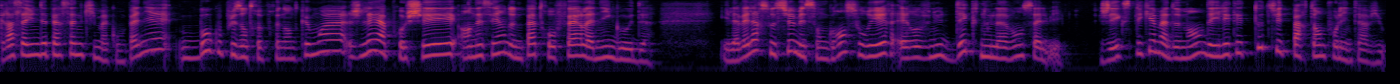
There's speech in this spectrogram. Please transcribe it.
Grâce à une des personnes qui m'accompagnait, beaucoup plus entreprenante que moi, je l'ai approché en essayant de ne pas trop faire la nigaude. Il avait l'air soucieux, mais son grand sourire est revenu dès que nous l'avons salué. J'ai expliqué ma demande et il était tout de suite partant pour l'interview.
